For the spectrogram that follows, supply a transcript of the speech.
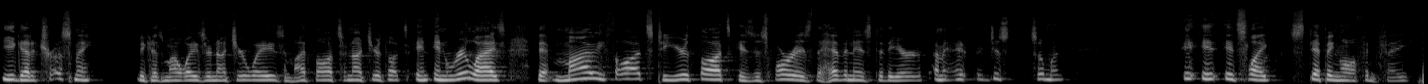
you got to trust me because my ways are not your ways and my thoughts are not your thoughts. And, and realize that my thoughts to your thoughts is as far as the heaven is to the earth. I mean, it, just so much. It, it, it's like stepping off in faith.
